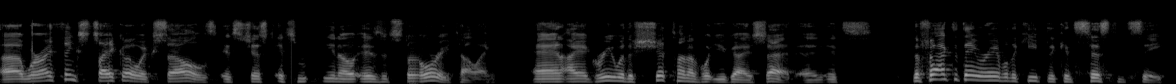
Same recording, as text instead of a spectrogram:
Uh, where I think Psycho excels, it's just it's you know is its storytelling, and I agree with a shit ton of what you guys said. Uh, It's the fact that they were able to keep the consistency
